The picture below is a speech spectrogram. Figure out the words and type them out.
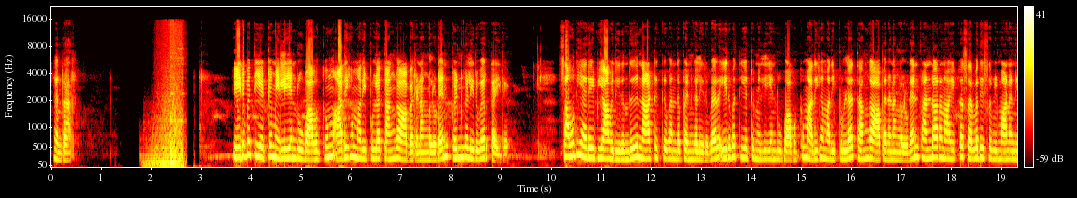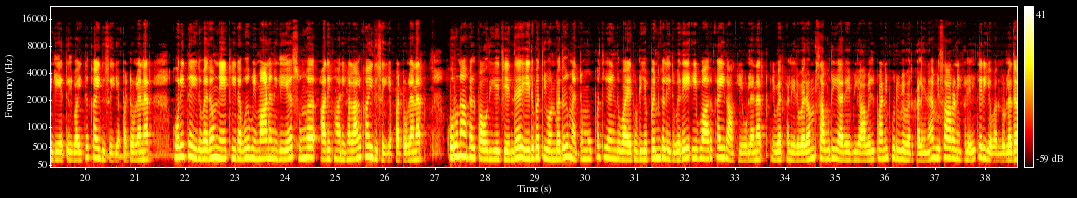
என்றார். இருபத்தி எட்டு மில்லியன் ரூபாவுக்கும் அதிக மதிப்புள்ள தங்க ஆபரணங்களுடன் பெண்கள் இருவர் கைது. சவுதி அரேபியாவில் இருந்து நாட்டுக்கு வந்த பெண்கள் இருவர் இருபத்தி எட்டு மில்லியன் ரூபாவுக்கும் அதிக மதிப்புள்ள தங்க ஆபரணங்களுடன் பண்டாரநாயக்க சர்வதேச விமான நிலையத்தில் வைத்து கைது செய்யப்பட்டுள்ளனர். குறித்த இருவரும் நேற்றிரவு விமான நிலைய சுங்க அதிகாரிகளால் கைது செய்யப்பட்டுள்ளனர். குருநாகல் பகுதியைச் சேர்ந்த இருபத்தி ஒன்பது மற்றும் முப்பத்தி ஐந்து வயதுடைய பெண்கள் இருவரே இவ்வாறு கைதாகியுள்ளனர். இவர்கள் இருவரும் சவுதி அரேபியாவில் பணிபுரிபவர்கள் என விசாரணைகளில் தெரிய வந்துள்ளது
